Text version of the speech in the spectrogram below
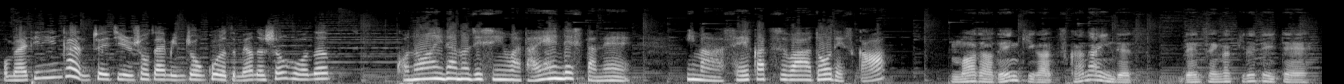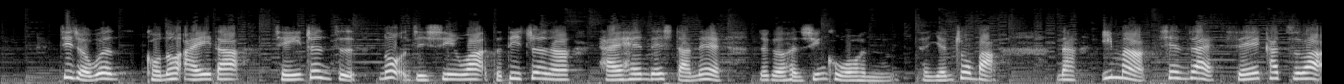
我们来听听看，最近受灾民众过了怎么样的生活呢？この間の地震は大変でしたね。今生活はどうですか？まだ電気がつかないんです。電線が切れていて。記者问：この間、前一阵子の地震は的地震は大変でしたね。这个很辛苦，很很严重吧？那今现在生活は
